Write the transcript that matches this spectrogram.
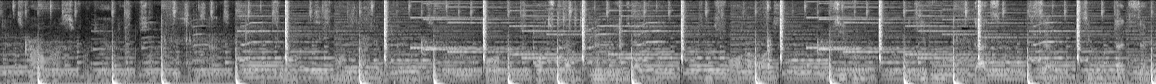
24 hours for the airdrop some people think that it's one it is once that they will bring or but you can claim it every 24 hours. It's even it's even that December it's even that December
